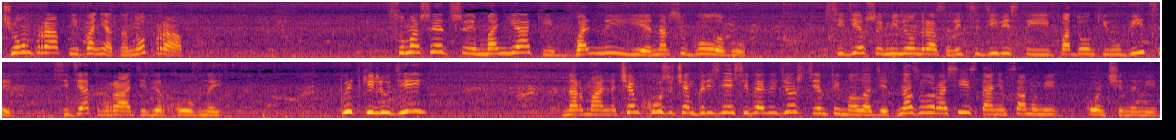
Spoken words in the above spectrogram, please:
чем прав, непонятно, но прав. Сумасшедшие маньяки, больные на всю голову, сидевшие миллион раз рецидивисты и подонки убийцы, сидят в Раде Верховной. Пытки людей нормально. Чем хуже, чем грязнее себя ведешь, тем ты молодец. На зло России станем самыми конченными,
